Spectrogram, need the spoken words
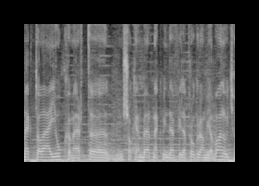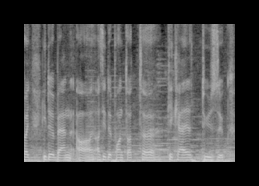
megtaláljuk, mert sok embernek mindenféle programja van, úgyhogy időben az időpontot ki kell tűzzük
